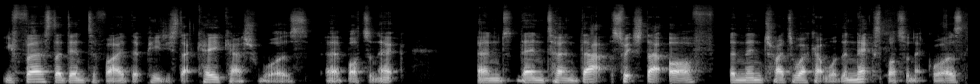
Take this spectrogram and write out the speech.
you first identified that pg pg_stat_kcache was a bottleneck and then turned that switched that off and then tried to work out what the next bottleneck was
